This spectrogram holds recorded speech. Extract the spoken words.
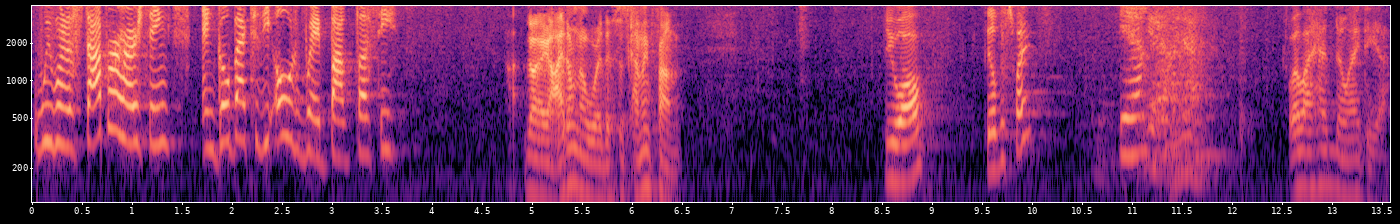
We wanna stop rehearsing and go back to the old way, Bob Fosse. I I don't know where this is coming from. You all feel this way? Yeah? yeah. yeah. Well, I had no idea.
